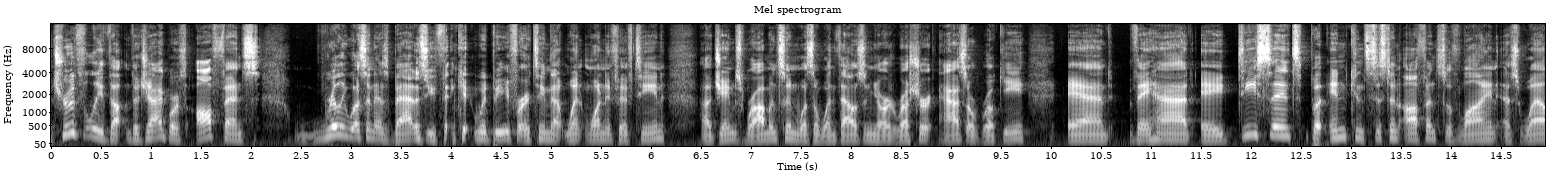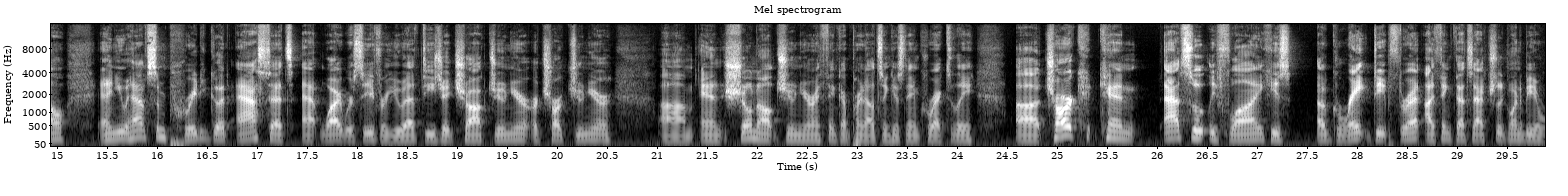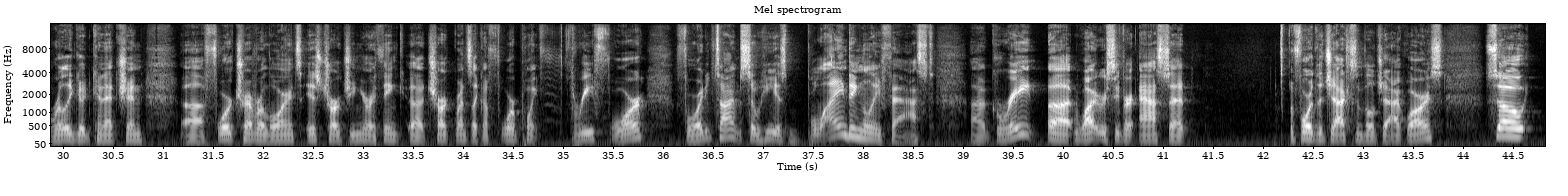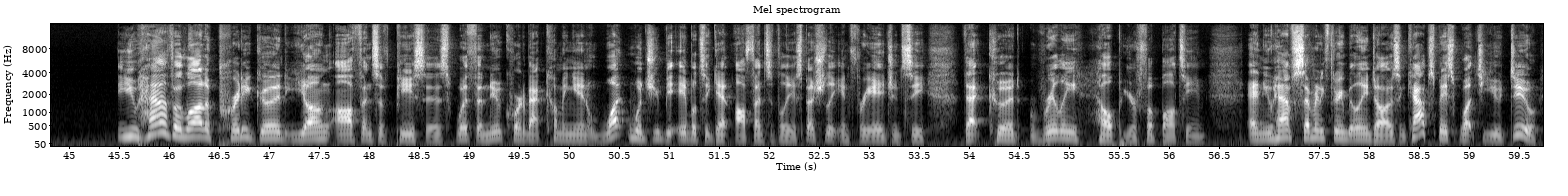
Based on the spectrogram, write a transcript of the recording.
Truthfully, the the Jaguars' offense really wasn't as bad as you think it would be for a team that went one in fifteen. Uh, James Robinson was a one thousand yard rusher as a rookie, and they had a decent but inconsistent offensive line as well. And you have some pretty good assets at wide receiver. You have DJ Chalk Jr. or Chark Jr. Um, and Shenault Jr. I think I'm pronouncing his name correctly. Uh, Chark can absolutely fly. He's a great deep threat. I think that's actually going to be a really good connection uh, for Trevor Lawrence. Is Chark Jr. I think uh, Chark runs like a 4.34 40 times, so he is blindingly fast. Uh, great uh, wide receiver asset for the Jacksonville Jaguars. So you have a lot of pretty good young offensive pieces with a new quarterback coming in. What would you be able to get offensively, especially in free agency, that could really help your football team? And you have $73 million in cap space. What do you do?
